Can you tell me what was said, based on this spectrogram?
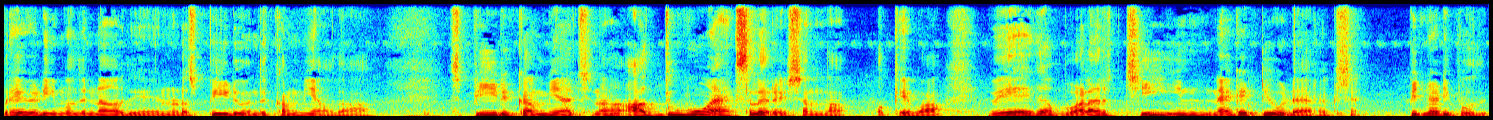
பிரேக் அடிக்கும் போது என்ன ஆகுது? என்னோடய ஸ்பீடு வந்து கம்மியாகுதா? ஸ்பீடு கம்மியாச்சுன்னா அதுவும் ஆக்சலரேஷன் தான். ஓகேவா வேக வளர்ச்சி இன் நெகட்டிவ் டைரக்ஷன் பின்னாடி போகுது.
